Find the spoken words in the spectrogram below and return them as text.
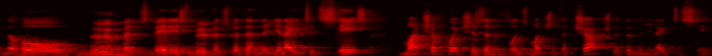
in the whole movements, various movements within the United States, much of which has influenced much of the church within the United States.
